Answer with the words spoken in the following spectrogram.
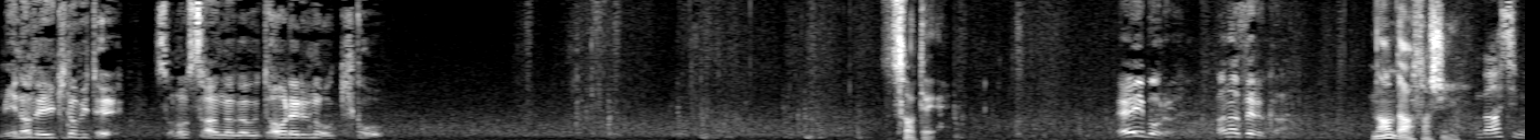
皆で生き延びてそのサーガが歌われるのを聞こさて、うエイボル話せるか？なんだアサシン？バシム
